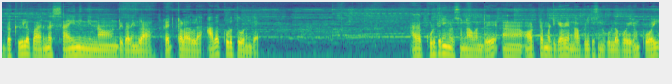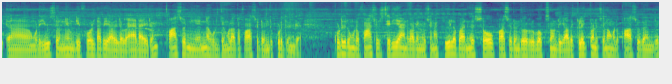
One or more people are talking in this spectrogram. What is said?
இப்போ கீழே பாருங்கள் சைனிங் இன்னும் ஆன் பார்த்தீங்களா ரெட் கலரில் அதை கொடுத்து விடுங்க. அதை கொடுத்துட்டீங்கன்னு சொன்னால் வந்து ஆட்டோமேட்டிக்காகவே அந்த அப்ளிகேஷனுக்குள்ளே போயிடும். போய் உங்களோட யூசர் நேம் டிஃபால்ட்டாகவே அதில் ஆட் ஆகிடும் பாஸ்வேர்டு நீங்கள் என்ன கொடுத்தீங்களோ அந்த பாஸ்வேர்டு வந்து கொடுத்துருங்க கொடுத்துட்டு உங்களோட பாஸ்வேர்டு சரியானு பார்த்தீங்கன்னு சொன்னால் கீழே பாருங்கள் ஷோ பாஸ்வேர்டுன்ற ஒரு பாக்ஸ் ஒன்று அதை கிளிக் பண்ண சொன்னால் உங்களோட பாஸ்வேர்டு வந்து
